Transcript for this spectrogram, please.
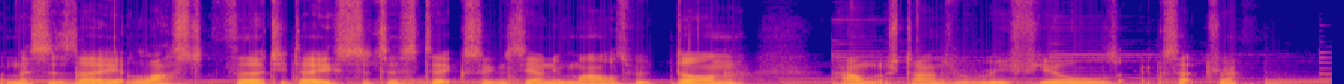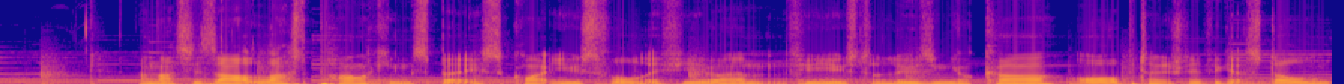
And this is a last 30 day statistics, so you can see how many miles we've done, how much times we refueled, etc and that is our last parking space. Quite useful if you um, if you're used to losing your car or potentially if it gets stolen.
